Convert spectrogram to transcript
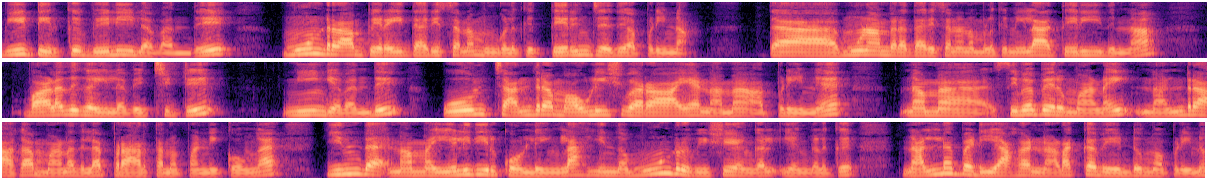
வீட்டிற்கு வெளியில் வந்து மூன்றாம் பிறை தரிசனம் உங்களுக்கு தெரிஞ்சது அப்படின்னா த தரிசனம் நம்மளுக்கு நிலா தெரியுதுன்னா வலது கையில் வச்சுட்டு நீங்கள் வந்து ஓம் சந்திர மௌலீஸ்வராய நம அப்படின்னு நம்ம சிவபெருமானை நன்றாக மனதில் பிரார்த்தனை பண்ணிக்கோங்க. இந்த நம்ம எழுதியிருக்கோம் இல்லைங்களா? இந்த மூன்று விஷயங்கள் எங்களுக்கு நல்லபடியாக நடக்க வேண்டும் அப்படின்னு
